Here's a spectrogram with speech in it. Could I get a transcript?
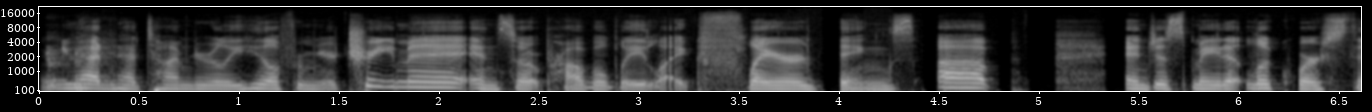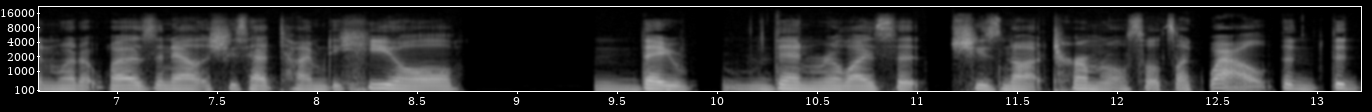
you hadn't had time to really heal from your treatment and so it probably like flared things up and just made it look worse than what it was and now that she's had time to heal they then realize that she's not terminal so it's like wow the, the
